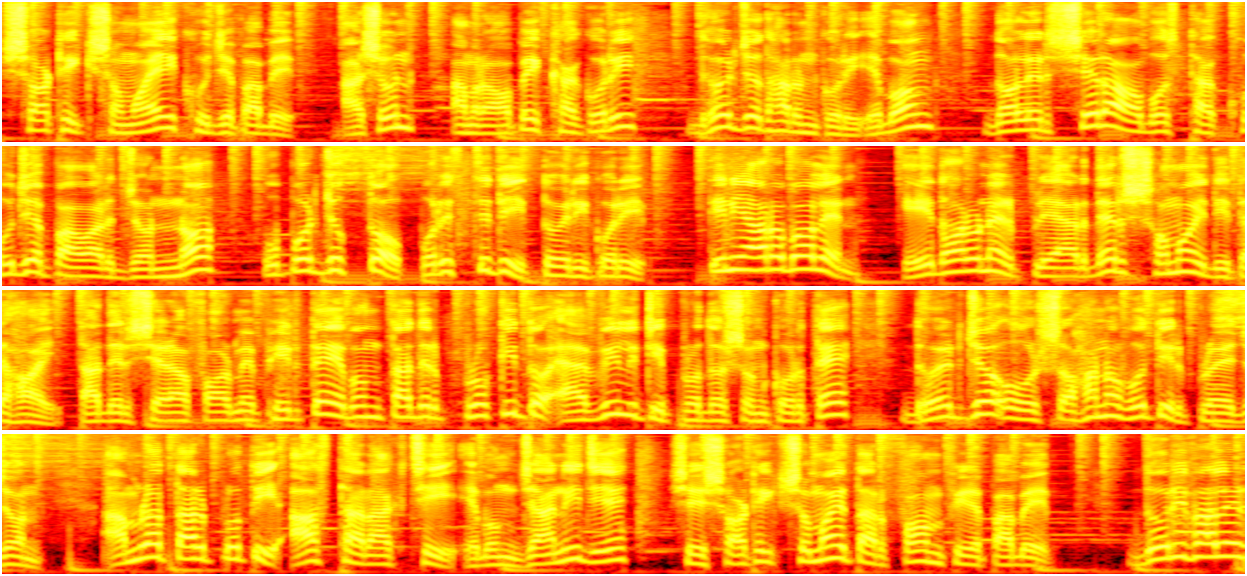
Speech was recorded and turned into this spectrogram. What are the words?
সঠিক সময়েই খুঁজে পাবে। আসুন, আমরা অপেক্ষা করি, ধৈর্য ধারণ করি এবং দলের সেরা অবস্থা খুঁজে পাওয়ার জন্য উপযুক্ত পরিস্থিতি তৈরি করি। তিনি আরও বলেন, এই ধরনের প্লেয়ারদের সময় দিতে হয়। তাদের সেরা ফর্মে ফিরতে এবং তাদের প্রকৃত অ্যাবিলিটি প্রদর্শন করতে ধৈর্য ও সহানুভূতির প্রয়োজন। আমরা তার প্রতি আস্থা রাখছি এবং জানি যে সে সঠিক সময়ে তার ফর্ম ফিরে পাবে। দরিভালের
